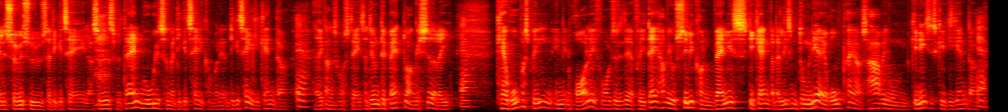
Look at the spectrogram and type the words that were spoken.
Alle serviceydelser er digitale og så videre. så videre. Der er alt muligt, som er digitalt komponenter. Digitale giganter Ja. har adgang til vores data. Det er jo en debat, du engagerer dig i. Ja. Kan Europa spille en, en rolle i forhold til det der? For i dag har vi jo Silicon Valleys giganter, der ligesom dominerer Europa, og så har vi nogle kinesiske giganter. Ja.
